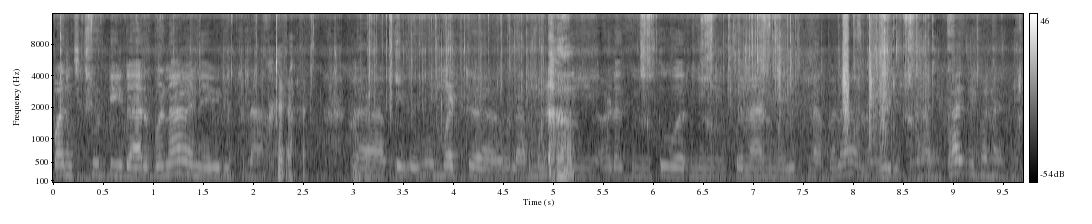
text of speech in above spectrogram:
પંચકુટી દાળ બનાવે ને એવી રીતના. પેલું મઠ ઓલા મઠની અડદની તુવરની ચણાની એવી રીતના બનાવે ને એવી રીતના. ભાજી બનાવી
